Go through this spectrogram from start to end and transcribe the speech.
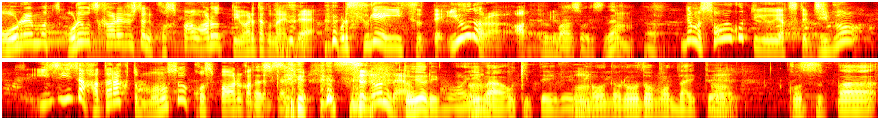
俺も俺を使われる人にコスパ悪って言われたくないんで 俺すげえいいっすって言うならあってるよ。まあそうですね、うん。うん。でもそういうこと言うやつって自分いいざ働くとものすごくコスパ悪かったりす確るんだよ。というよりもうん。今起きている日本の労働問題って、うん。コスパ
